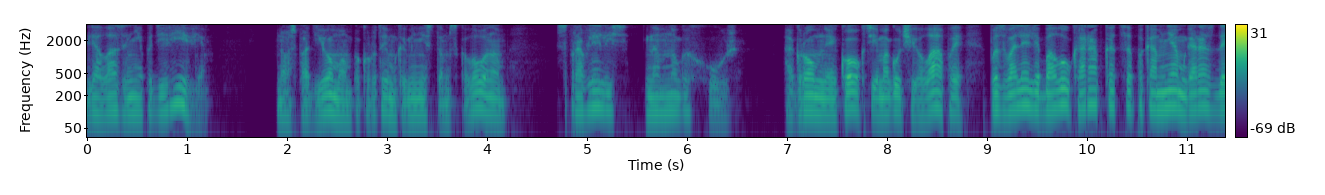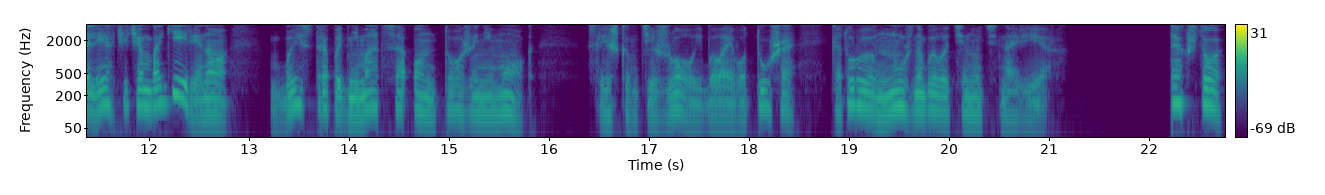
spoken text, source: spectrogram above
для лазания по деревьям, но с подъемом по крутым каменистым склонам справлялись намного хуже. Огромные когти и могучие лапы позволяли Балу карабкаться по камням гораздо легче, чем Багире, но быстро подниматься он тоже не мог. Слишком тяжелой была его туша, которую нужно было тянуть наверх. Так что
